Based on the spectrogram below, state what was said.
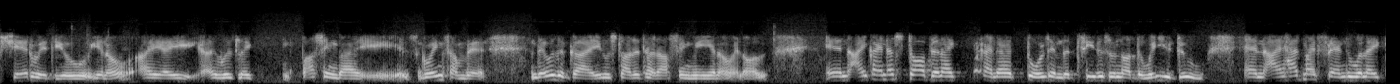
Share with you, you know, I, I I was like passing by, going somewhere, and there was a guy who started harassing me, you know, and all. And I kind of stopped and I kind of told him that, see, this is not the way you do. And I had my friends who were like,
